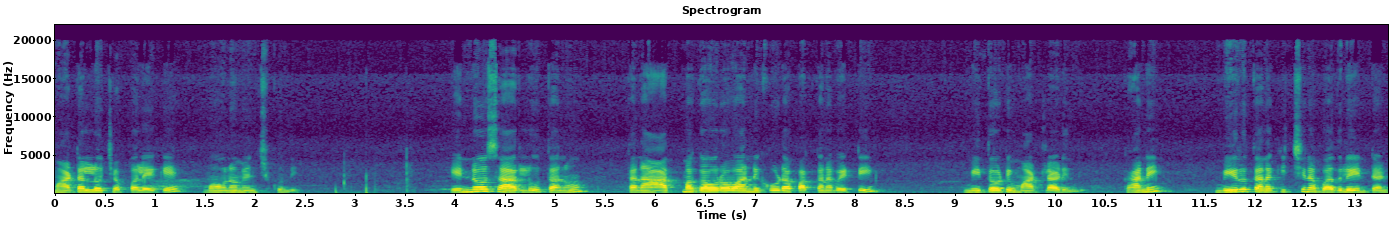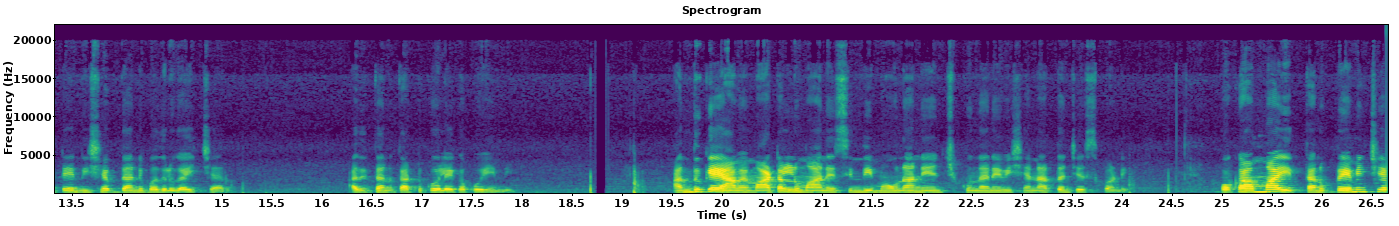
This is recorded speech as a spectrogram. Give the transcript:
మాటల్లో చెప్పలేకే మౌనం ఎంచుకుంది. ఎన్నోసార్లు తను తన ఆత్మగౌరవాన్ని కూడా పక్కన పెట్టి మీతోటి మాట్లాడింది. కానీ మీరు తనకిచ్చిన బదులు ఏంటంటే నిశ్శబ్దాన్ని బదులుగా ఇచ్చారు. అది తను తట్టుకోలేకపోయింది. అందుకే ఆమె మాటలను మానేసింది మౌనాన్ని ఎంచుకుందనే విషయాన్ని అర్థం చేసుకోండి. ఒక అమ్మాయి తను ప్రేమించే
